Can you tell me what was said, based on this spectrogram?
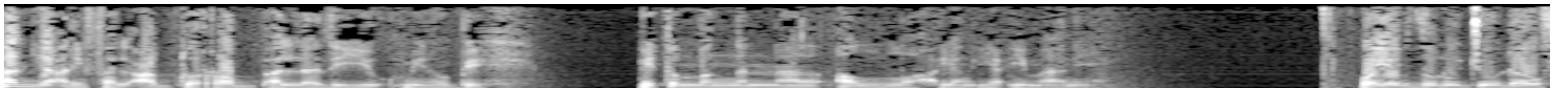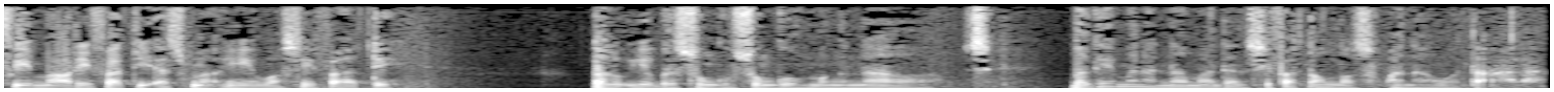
An ya'rifal abdur rabb alladhi yu'minu bih. Itu mengenal Allah yang ia imani. Wa yabdhulu judahu fi ma'rifati asma'i wa sifatih. Lalu ia bersungguh-sungguh mengenal bagaimana nama dan sifat Allah Subhanahu wa taala.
